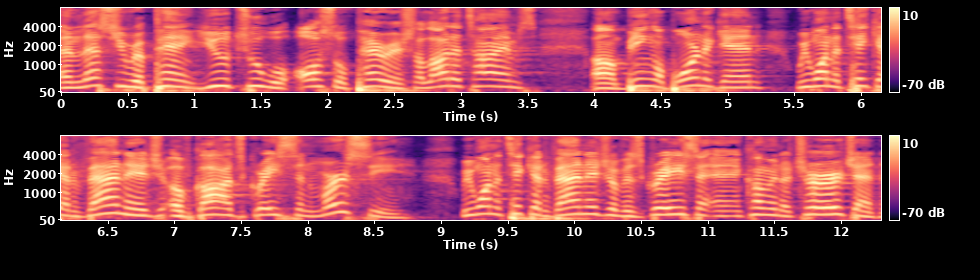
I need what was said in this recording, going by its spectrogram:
Unless you repent, you too will also perish. A lot of times, um, being a born again, we want to take advantage of God's grace and mercy. We want to take advantage of His grace and, and come into church and,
